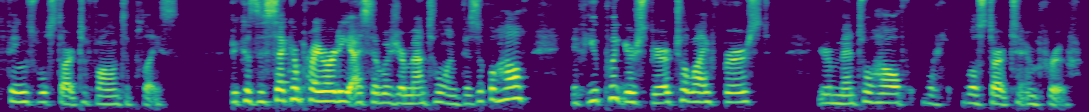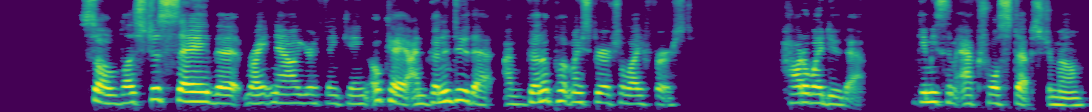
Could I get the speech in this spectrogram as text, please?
things will start to fall into place. Because the second priority I said was your mental and physical health. If you put your spiritual life first, your mental health will, will start to improve. So let's just say that right now you're thinking, okay, I'm going to do that. I'm going to put my spiritual life first. How do I do that? Give me some actual steps, Jamel.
